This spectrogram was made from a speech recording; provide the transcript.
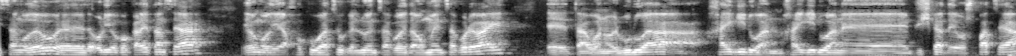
izango dugu, e, horioko kaletan zehar, egongo dira joku batzuk helduentzako eta umentzako ere bai, eta bueno, helburua da jai giruan, jai giruan e, pixkate ospatzea,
